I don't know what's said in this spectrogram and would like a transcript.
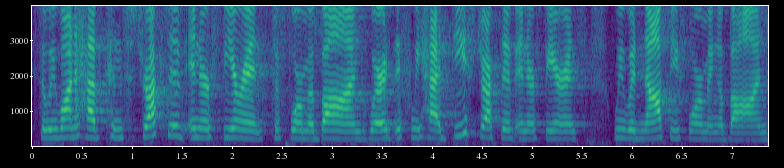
So we want to have constructive interference to form a bond, whereas if we had destructive interference, we would not be forming a bond.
